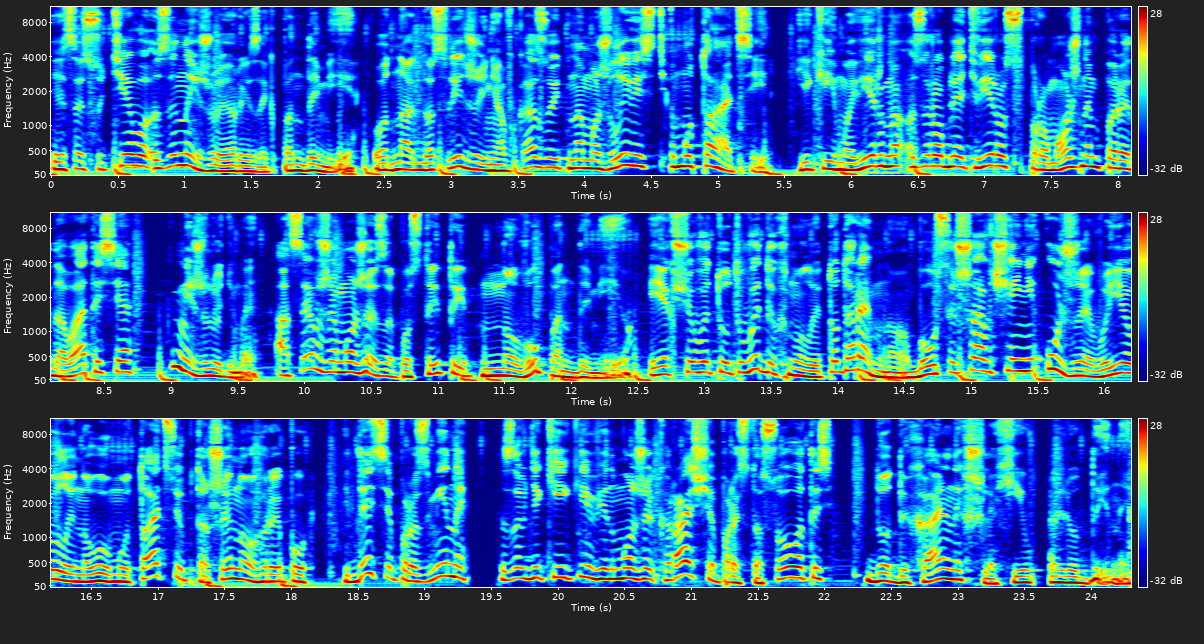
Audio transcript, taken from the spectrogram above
і це суттєво знижує ризик пандемії. Однак дослідження вказують на можливість мутацій, які ймовірно зроблять вірус спроможним передаватися між людьми. А це вже може запустити нову пандемію. І якщо ви тут видихнули, то даремно, бо у США вчені уже виявили нову мутацію пташиного грипу. Йдеться про зміни, завдяки яким він може краще пристосовуватись до дихальних шляхів людини.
